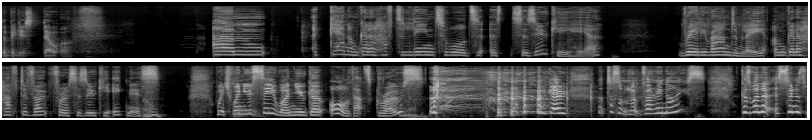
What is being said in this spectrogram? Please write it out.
the biggest delta. Um again I'm going to have to lean towards a Suzuki here. Really randomly, I'm going to have to vote for a Suzuki Ignis. Oh. Which when you see one you go, "Oh, that's gross." you go, "That doesn't look very nice." Because when as soon as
